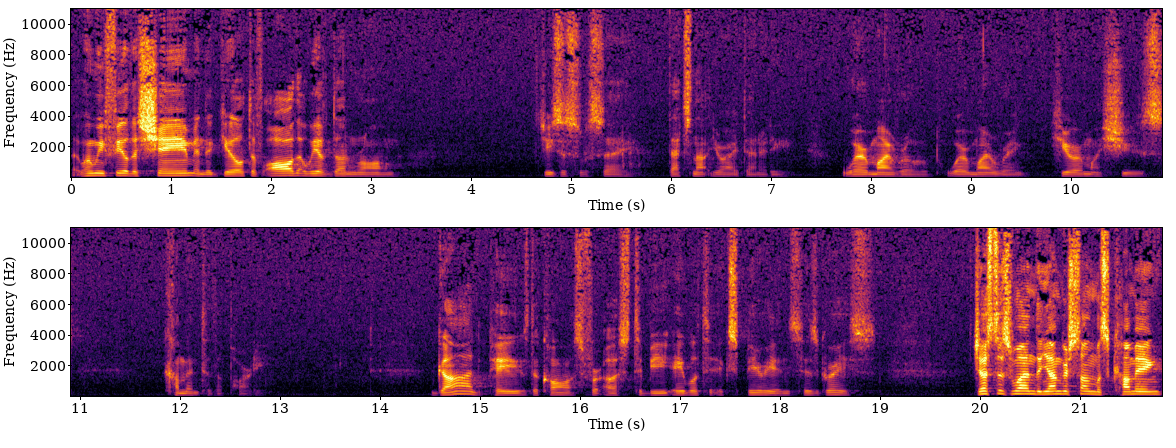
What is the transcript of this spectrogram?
That when we feel the shame and the guilt of all that we have done wrong, Jesus will say, That's not your identity. Wear my robe, wear my ring. Here are my shoes. Come into the party. God pays the cost for us to be able to experience His grace. Just as when the younger son was coming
